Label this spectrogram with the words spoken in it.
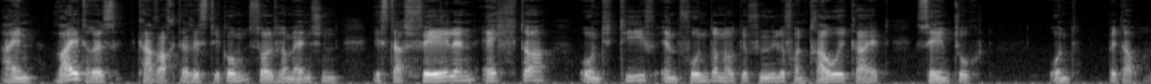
Ein weiteres Charakteristikum solcher Menschen ist das Fehlen echter und tief empfundener Gefühle von Traurigkeit, Sehnsucht und Bedauern.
